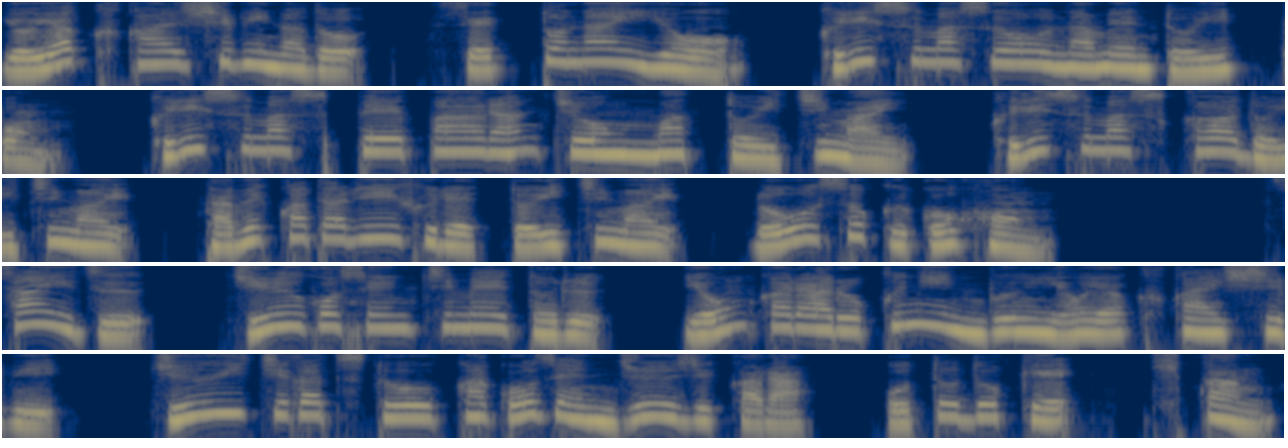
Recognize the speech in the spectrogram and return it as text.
予約開始日など、セット内容、クリスマスオーナメント1本、クリスマスペーパーランチョンマット1枚、クリスマスカード1枚、食べ方リーフレット1枚、ろうそく5本。サイズ、15センチメートル、4から6人分予約開始日、11月10日午前10時からお届け、期間、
